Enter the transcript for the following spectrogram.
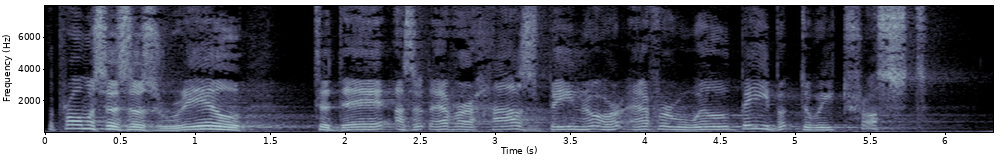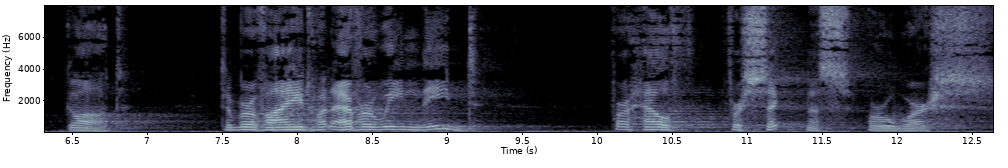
The promise is as real today as it ever has been or ever will be. But do we trust God to provide whatever we need for health, for sickness, or worse?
